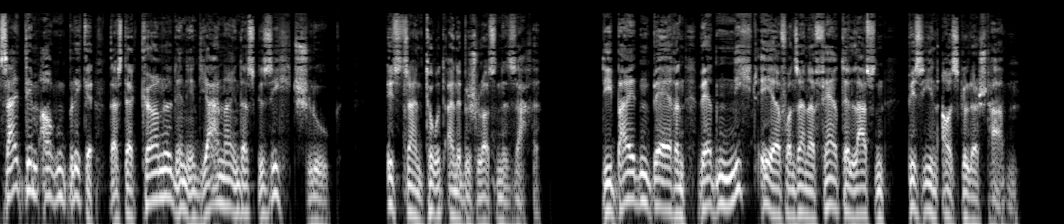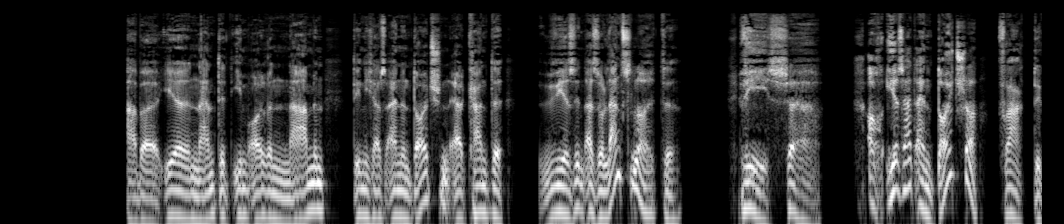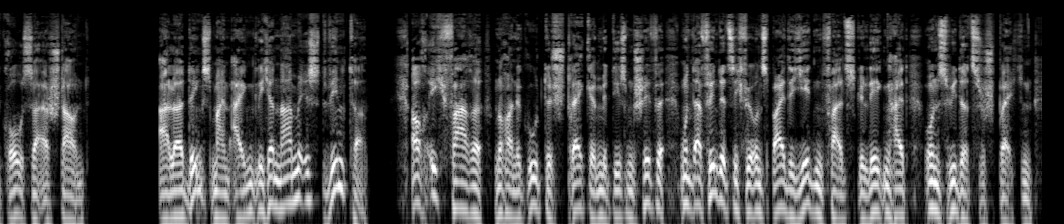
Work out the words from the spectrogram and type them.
Seit dem Augenblicke, dass der Colonel den Indianer in das Gesicht schlug, ist sein Tod eine beschlossene Sache. Die beiden Bären werden nicht eher von seiner Fährte lassen, bis sie ihn ausgelöscht haben. Aber ihr nanntet ihm euren Namen, den ich als einen Deutschen erkannte. Wir sind also Landsleute. Wie, Sir? Auch ihr seid ein Deutscher? fragte Großer erstaunt. Allerdings, mein eigentlicher Name ist Winter. Auch ich fahre noch eine gute Strecke mit diesem Schiffe, und da findet sich für uns beide jedenfalls Gelegenheit, uns wiederzusprechen.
